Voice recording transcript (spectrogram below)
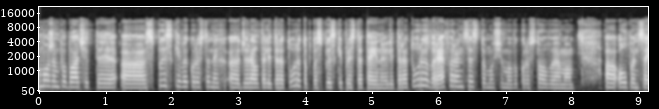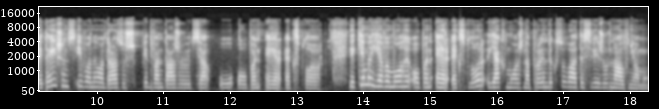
можемо побачити списки використаних е, джерел та літератури, тобто списки пристатейної літератури, references, тому що ми використовуємо Open Citations, і вони одразу ж підвантажуються у Open Air Explorer. Якими є вимоги Open Air Explorer, як можна проіндексувати свій журнал в ньому?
